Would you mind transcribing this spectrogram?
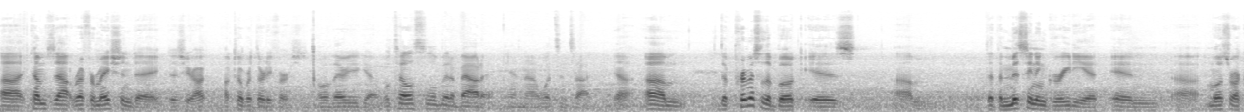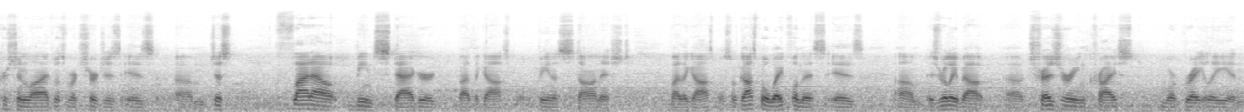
Uh, it comes out Reformation Day this year, October 31st. Well, there you go. Well, tell us a little bit about it and uh, what's inside. Yeah. Um, the premise of the book is um, that the missing ingredient in uh, most of our Christian lives, most of our churches, is um, just flat out being staggered by the gospel, being astonished by the gospel. So gospel wakefulness is um, is really about uh, treasuring Christ more greatly and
